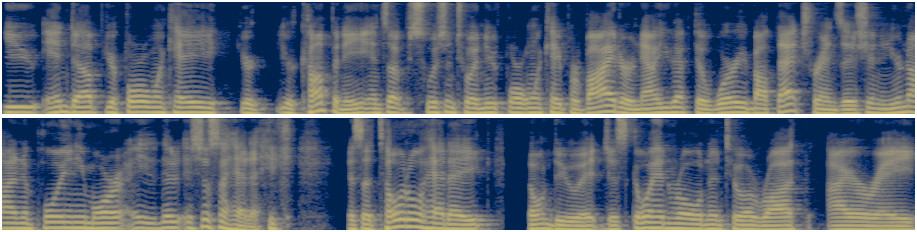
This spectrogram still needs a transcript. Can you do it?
you end up your 401k your your company ends up switching to a new 401k provider. Now you have to worry about that transition and you're not an employee anymore. Eh, it's just a headache. It's a total headache. Don't do it. Just go ahead and roll it into a roth ira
